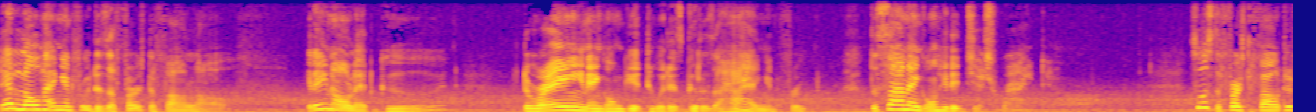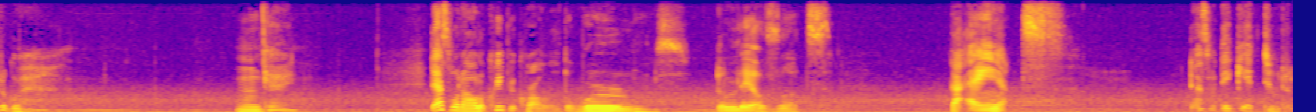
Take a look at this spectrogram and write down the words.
That low-hanging fruit is the first to fall off. It ain't all that good. The rain ain't gonna get to it as good as a high-hanging fruit. The sun ain't gonna hit it just right. So it's the first to fall to the ground. Okay. That's what all the creepy crawlers, the worms, the lizards, the ants. That's what they get to, the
